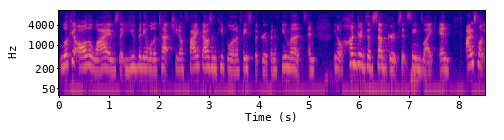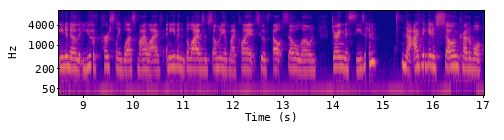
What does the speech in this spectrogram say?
look at all the lives that you've been able to touch you know 5000 people in a facebook group in a few months and you know hundreds of subgroups it seems like. And I just want you to know that you have personally blessed my life and even the lives of so many of my clients who have felt so alone during this season that I think it is so incredible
